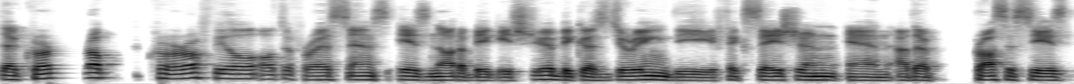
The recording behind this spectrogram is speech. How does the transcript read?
the chlorophyll autofluorescence is not a big issue because during the fixation and other processes,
